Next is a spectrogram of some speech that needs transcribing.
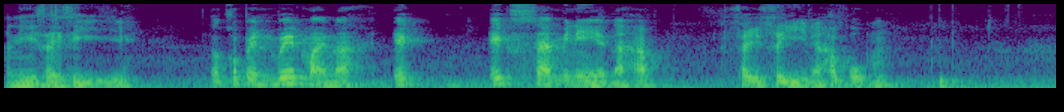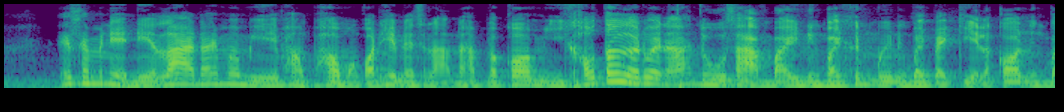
อันนี้ใส่สี แล้วก็เป็นเวทใหม่นะ Examinate นะครับ ใส่สีนะครับผม Examinate เนี่ยล่าได้เมื่อมีเผ่ามังกรเทพในสนามนะครับ แล้วก็มีเคาน์เตอร์ด้วยนะ ดูสามใบหนึ่งใบขึ้นมือหนึ่งใบแปะเกียร์แล้วก็หนึ่งใบ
